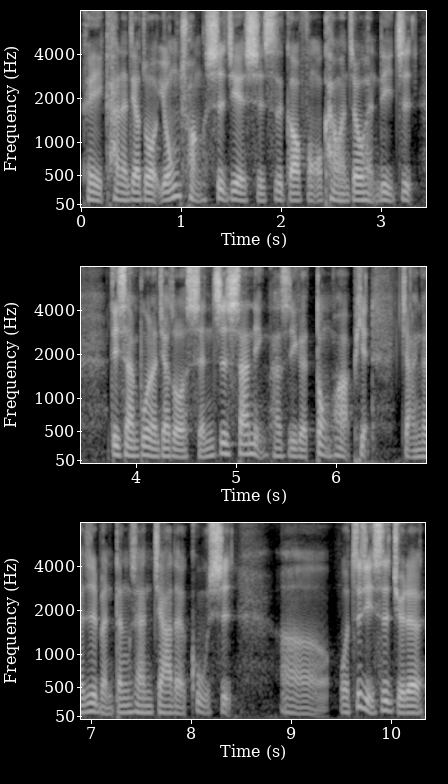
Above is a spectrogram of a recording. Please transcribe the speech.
可以看的叫做《勇闯世界十四高峰》，我看完之后很励志。第三部呢叫做《神之山岭》，它是一个动画片，讲一个日本登山家的故事。呃，我自己是觉得，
